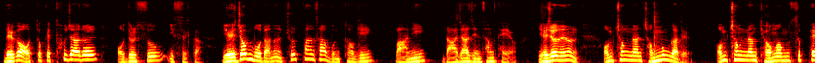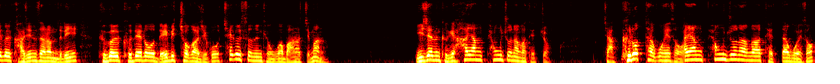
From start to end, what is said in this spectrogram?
내가 어떻게 투자를 얻을 수 있을까? 예전보다는 출판사 문턱이 많이 낮아진 상태예요. 예전에는 엄청난 전문가들 엄청난 경험 스펙을 가진 사람들이 그걸 그대로 내비쳐 가지고 책을 쓰는 경우가 많았지만 이제는 그게 하향 평준화가 됐죠 자 그렇다고 해서 하향 평준화가 됐다고 해서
